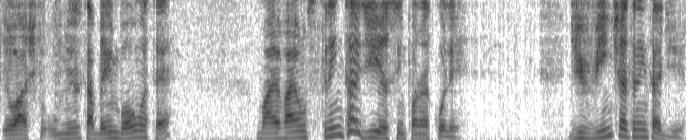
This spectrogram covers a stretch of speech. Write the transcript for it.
eu acho que o milho tá bem bom até, mas vai uns 30 dias assim para colher. De 20 a 30 dias.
